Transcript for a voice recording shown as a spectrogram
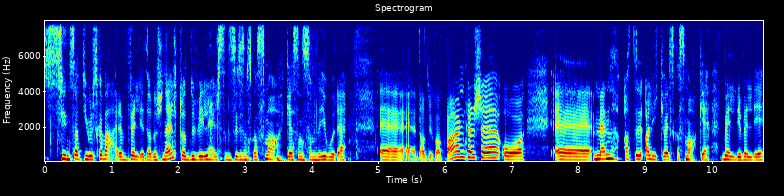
syns at jul skal være veldig tradisjonelt, og du vil helst at det liksom skal smake sånn som det gjorde eh, da du var barn, kanskje, og, eh, men at det allikevel skal smake veldig, veldig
